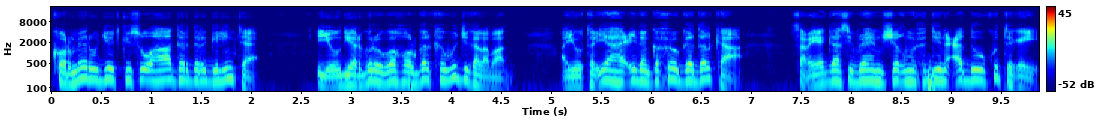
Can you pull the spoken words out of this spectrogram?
kormeer ujeedkiisu u ahaa dardargelinta iyo u diyaargarowga howlgalka wejiga labaad ayuu taliyaha ciidanka xoogga dalka sarayagaas ibraahim sheekh muxudiin caddow ku tegey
